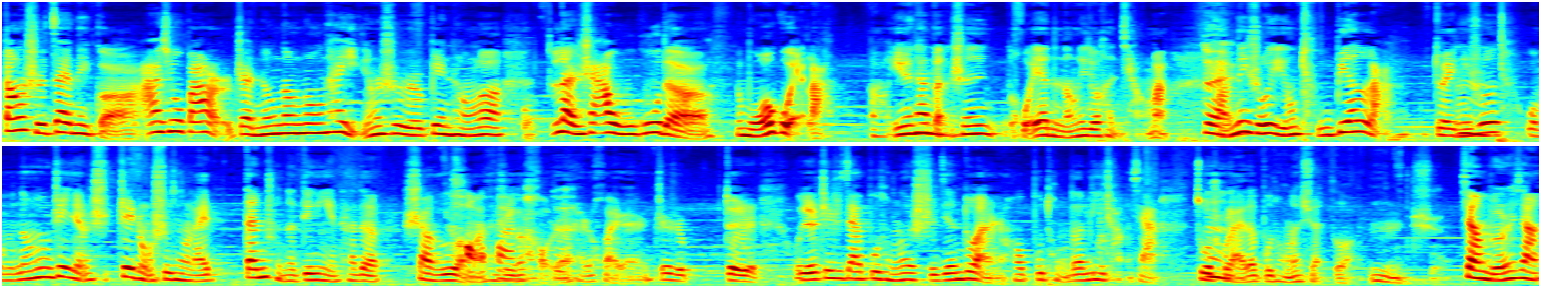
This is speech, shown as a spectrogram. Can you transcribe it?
当时在那个阿修巴尔战争当中，他已经是变成了滥杀无辜的魔鬼了啊，因为他本身火焰的能力就很强嘛。对啊，那时候已经屠边了。对，你说嗯我们能用这件事这种事情来单纯的定义他的善恶嘛？他是一个好人还是坏人？这是对，我觉得这是在不同的时间段，然后不同的立场下做出来的不同的选择。嗯，是，像比如说像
